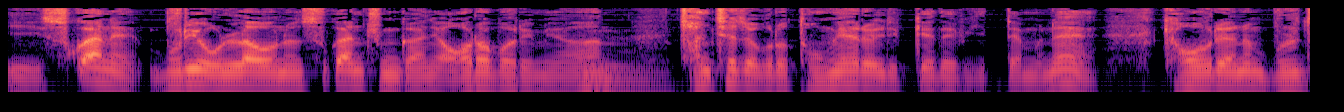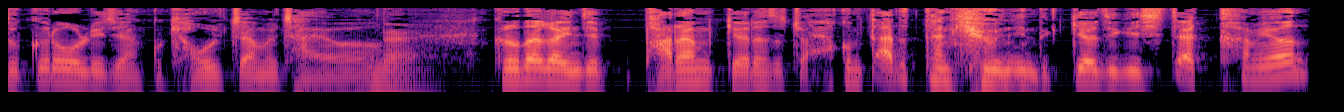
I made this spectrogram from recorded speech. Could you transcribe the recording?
이 수간에 물이 올라오는 수간 중간이 얼어버리면 음. 전체적으로 동해를 입게 되기 때문에 겨울에는 물도 끌어올리지 않고 겨울잠을 자요. 네. 그러다가 이제 바람결에서 조금 따뜻한 기운이 느껴지기 시작하면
